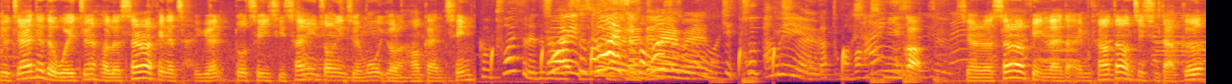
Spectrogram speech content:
有加一队的维娟和了 sarafin 的裁员多次一起参与综艺节目有了好感情。显的 sarafin 来到 mc 搭档进行打歌。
